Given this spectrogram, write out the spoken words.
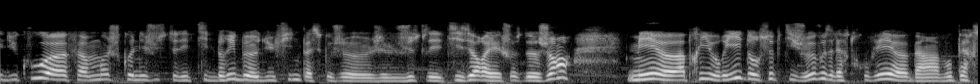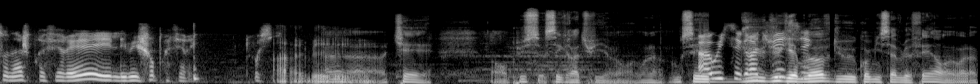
Et du coup, euh, enfin moi je connais juste des petites bribes euh, du film parce que je- j'ai vu juste les teasers et les choses de ce genre. Mais euh, a priori, dans ce petit jeu, vous allez retrouver euh, ben, vos personnages préférés et les méchants préférés aussi. Ah, mais- Ah, ok. Alors, en plus, c'est gratuit. Alors, voilà. Donc c'est Ah oui, c'est du, gratuit, Du Game Love, du comme ils savent le faire. voilà.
